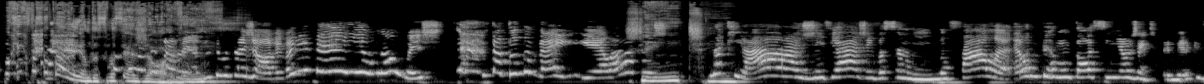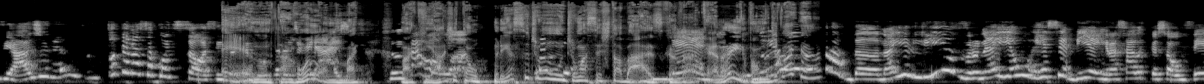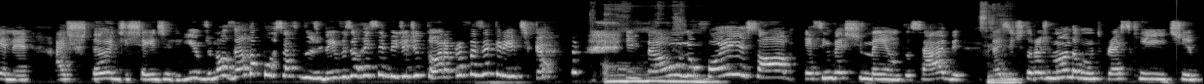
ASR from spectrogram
É. Por que você tá lendo se você é jovem? Tá lendo se você é jovem. Mas e eu não, mas tá tudo bem. E ela, ah, gente. maquiagem, viagem, você não, não fala? Ela me perguntou assim, eu, gente, primeiro que viagem, né? Não tô tendo essa condição, assim. É, não tá rolando. Ma não tá maquiagem tá, tá, o preço de, um, de uma cesta básica. Tá? É, Peraí, vamos devagar. Não tá dando. Aí livro, né? E eu recebia, é engraçado que o pessoal vê, né? A estante cheia de livros. 90% dos livros eu recebi de editora para fazer crítica. Então, não foi só esse investimento, sabe? Sim. As editoras mandam muito press kit.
